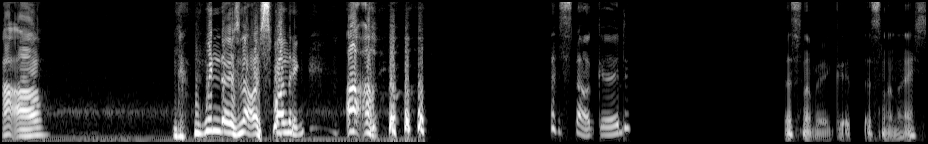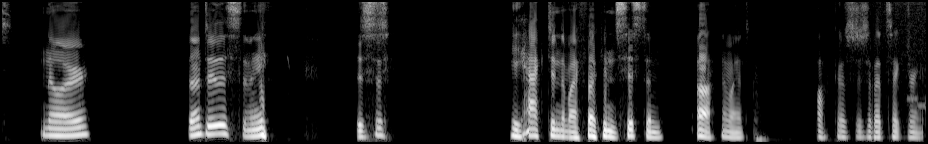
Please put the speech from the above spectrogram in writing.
Uh-oh. Window's not responding. Uh-oh. That's not good. That's not very good. That's not nice. No. Don't do this to me. This is... He hacked into my fucking system. Oh, never mind. Fuck, I was just about to take a drink.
